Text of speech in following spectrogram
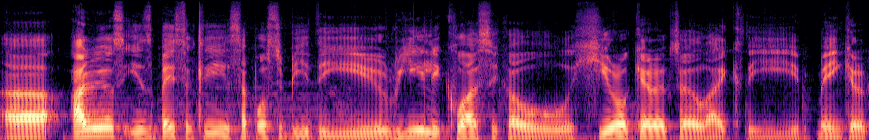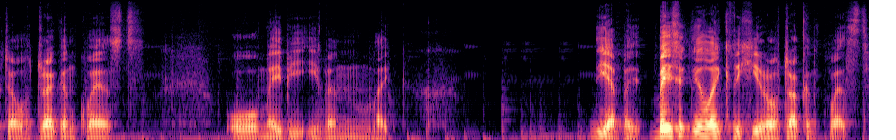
Uh, Arius is basically supposed to be the really classical hero character, like the main character of Dragon Quest, or maybe even like yeah, basically like the hero of Dragon Quest.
